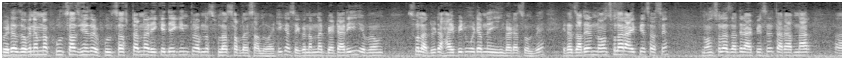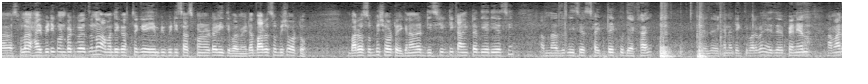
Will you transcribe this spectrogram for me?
তো এটা যখন আপনার ফুল চার্জ হয়ে যাবে ফুল চার্জটা আপনার রেখে দিয়ে কিন্তু আপনার সোলার সাপ্লাই চালু হয়, ঠিক আছে? এখন আপনার ব্যাটারি এবং সোলার দুইটা হাইব্রিড মোডে আপনার ইনভার্টার চলবে। এটা যাদের নন সোলার আইপিএস আছে নন সোলার যাদের আইপিএস আছে, তারা আপনার সোলার হাইব্রিডে কনভার্ট করার জন্য আমাদের কাছ থেকে এমপিপিটি চার্জ কনভার্টার নিতে পারবেন। এটা বারো চব্বিশ অটো বারো চব্বিশ অটো এখানে আমরা ডিসি একটি কানেক্টার দিয়ে দিয়েছি। আপনার যদি নিচের সাইডটা একটু এই যে এখানে দেখতে পারবেন, এই যে প্যানেল আমার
